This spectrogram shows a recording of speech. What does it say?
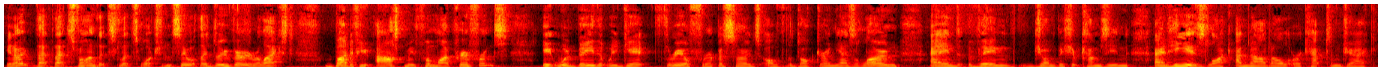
you know that that's fine. Let's let's watch it and see what they do. Very relaxed. But if you asked me for my preference, it would be that we get three or four episodes of the Doctor and Yaz alone, and then John Bishop comes in and he is like a Nardole or a Captain Jack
